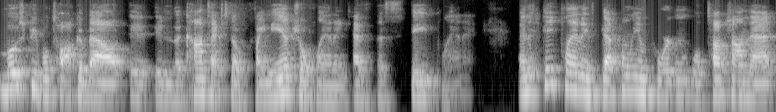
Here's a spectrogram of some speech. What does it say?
most people talk about in the context of financial planning as estate planning. And estate planning is definitely important. We'll touch on that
